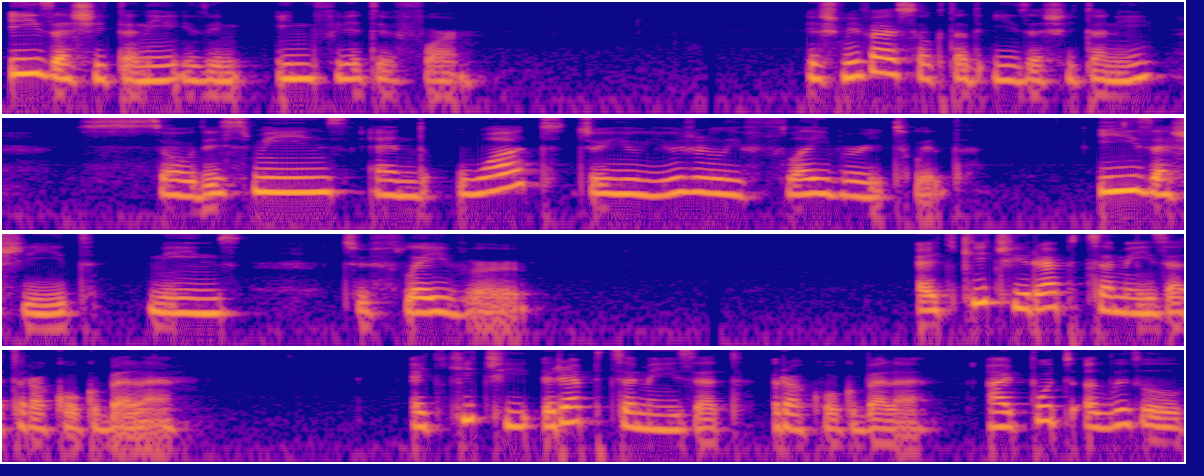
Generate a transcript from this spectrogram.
Ízesíteni is in infinitive form. És mivel szoktad ízesíteni? So this means, and what do you usually flavor it with? Ízesít means to flavor. Egy kicsi repcemézet rakok bele. Egy kicsi repcemézet rakok bele. I put a little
